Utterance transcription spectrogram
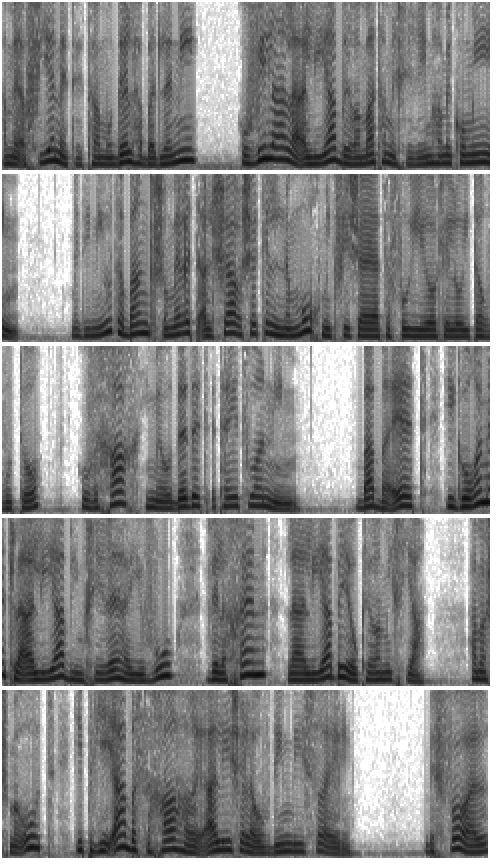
המאפיינת את המודל הבדלני, הובילה לעלייה ברמת המחירים המקומיים. מדיניות הבנק שומרת על שער שקל נמוך מכפי שהיה צפוי להיות ללא התערבותו, ובכך היא מעודדת את היצואנים. בה בעת היא גורמת לעלייה במחירי היבוא, ולכן לעלייה ביוקר המחיה. המשמעות היא פגיעה בשכר הריאלי של העובדים בישראל. בפועל,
